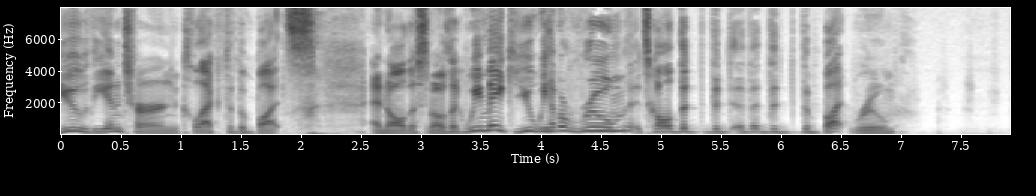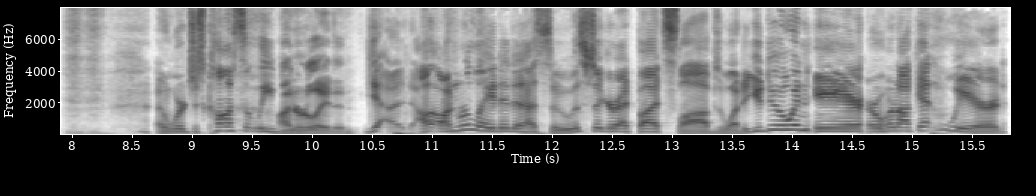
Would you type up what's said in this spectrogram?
you, the intern, collect the butts and all the smoke. Like we make you. We have a room. It's called the the the the, the butt room. And we're just constantly unrelated. yeah, uh, unrelated. It has to do with cigarette butts, slobs. What are you doing here? We're not getting weird.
